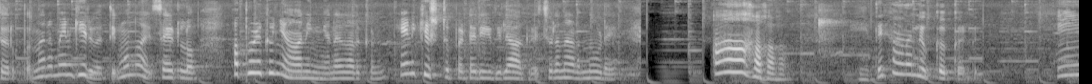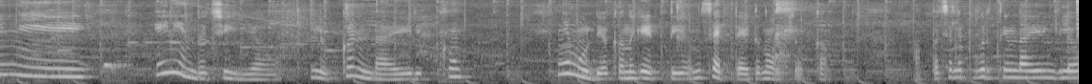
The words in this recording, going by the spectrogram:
ചെറുപ്പം എന്ന് പറയുമ്പോൾ എനിക്ക് ഇരുപത്തി മൂന്ന് വയസ്സായിട്ടുള്ളൂ. അപ്പോഴേക്കും ഞാൻ ഇങ്ങനെ നടക്കണം. എനിക്കിഷ്ടപ്പെട്ട രീതിയിൽ ആഗ്രഹിച്ചുള്ള നടന്നുകൂടെ? ആഹാ ഇത് കാണാൻ ലുക്കൊക്കെ ഉണ്ട്. ഇനി ഇനി എന്താ ചെയ്യുക ലുക്ക് ഉണ്ടായിരിക്കും. ഇനി മുടിയൊക്കെ ഒന്ന് കെട്ടി ഒന്ന് സെറ്റായിട്ട് നോക്കി നോക്കാം അപ്പം ചിലപ്പോൾ വൃത്തി ഉണ്ടായിരുന്നെങ്കിലോ?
